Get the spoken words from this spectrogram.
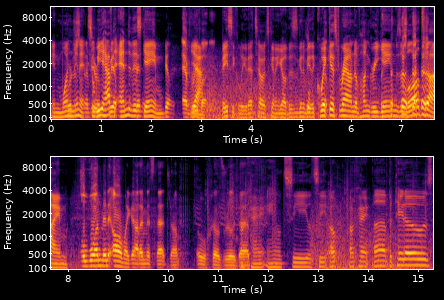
in one minute. So we have we to have end this game. everybody. Yeah, basically, that's how it's gonna go. This is gonna be the quickest round of Hungry Games of all time. A one minute. Oh my god, I missed that jump. Oh, that was really bad. Okay, and let's see, let's see. Oh, okay. Uh, potatoes,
